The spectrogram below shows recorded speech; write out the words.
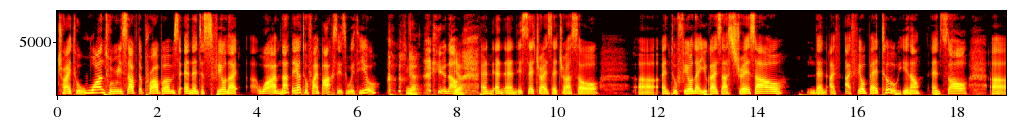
Try to want to resolve the problems, and then just feel like, well, I'm not there to find boxes with you. Yeah. you know, Yeah. and and and etc. etc. So, uh, and to feel that you guys are stressed out, then I I feel bad too. You know, and so, uh,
